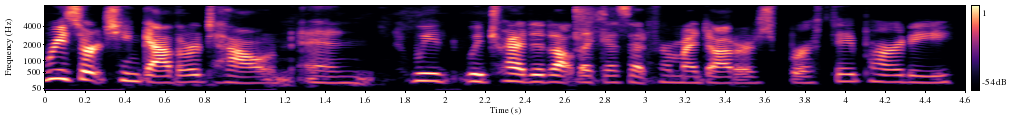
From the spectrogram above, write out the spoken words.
researching Gather Town and we we tried it out like I said for my daughter's birthday party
